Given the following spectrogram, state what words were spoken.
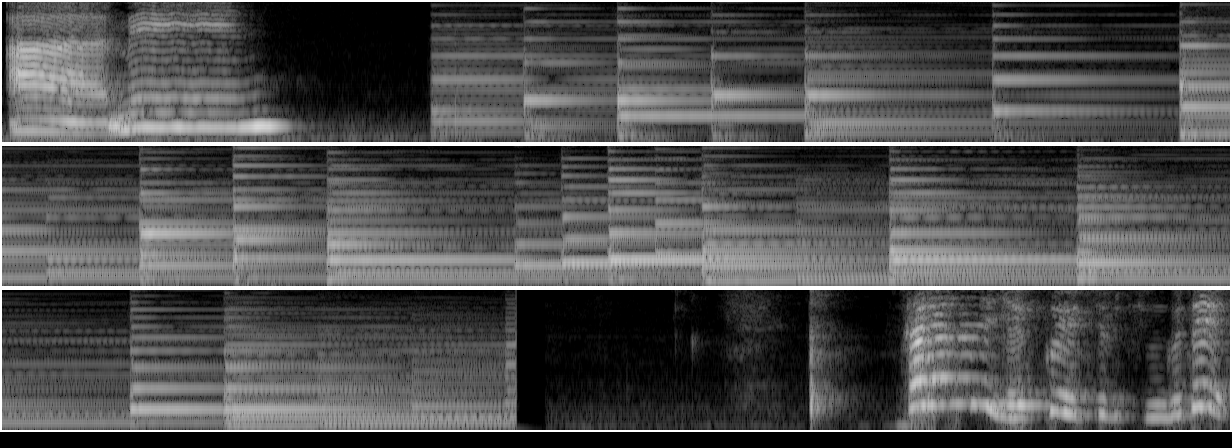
아멘. 사랑하는 예고 유튜브 친구들,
